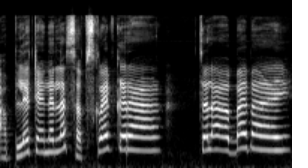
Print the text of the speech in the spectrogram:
आपल्या चॅनलला सबस्क्राईब करा. 走了拜拜。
